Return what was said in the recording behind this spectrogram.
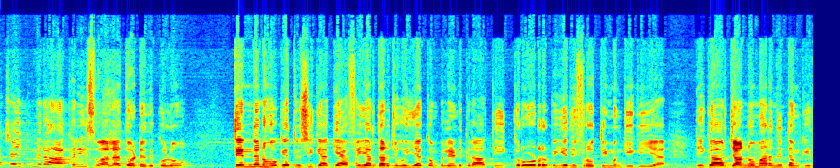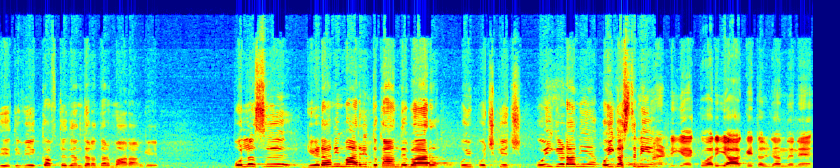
ਅੱਛਾ, ਇੱਕ ਮੇਰਾ ਆਖਰੀ ਸਵਾਲ ਹੈ ਤੁਹਾਡੇ ਦੇ ਕੋਲੋਂ। ਤਿੰਨ ਦਿਨ ਹੋ ਗਏ ਤੁਸੀਂ ਕਿਹਾ ਕਿ ਐਫ ਆਈ ਆਰ ਦਰਜ ਹੋਈ ਹੈ ਕੰਪਲੇਂਟ ਕਰਾਤੀ, ਕਰੋੜ ਰੁਪਏ ਦੀ ਫਰੋਤੀ ਮੰਗੀ ਗਈ ਹੈ। ਠੀਕ ਆ, ਔਰ ਜਾਨੋਂ ਮਾਰਨ ਦੀ ਧਮਕੀ ਦੇਤੀ ਵੀ ਇੱਕ ਹਫ਼ਤੇ ਦੇ ਅੰਦਰ ਅੰਦਰ ਮਾਰਾਂਗੇ। ਪੁਲਿਸ ਗੇੜਾ ਨਹੀਂ ਮਾਰ ਰਹੀ ਦੁਕਾਨ ਦੇ ਬਾਹਰ, ਕੋਈ ਪੁੱਛਗਿੱਛ, ਕੋਈ ਗੇੜਾ ਨਹੀਂ ਹੈ, ਕੋਈ ਗਸਤ ਨਹੀਂ ਹੈ। ਠੀਕ ਹੈ ਇੱਕ ਵਾਰੀ ਆ ਕੇ ਚਲ ਜਾਂਦੇ ਨੇ,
